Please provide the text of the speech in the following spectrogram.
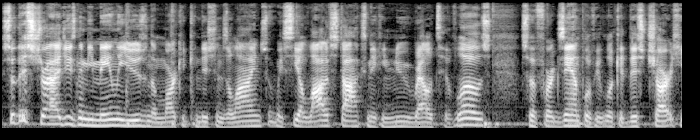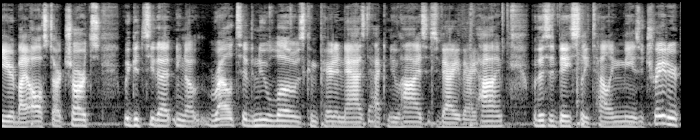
So this strategy is going to be mainly used when the market conditions align. So we see a lot of stocks making new relative lows. So for example, if we look at this chart here by All-Star Charts, we could see that, you know, relative new lows compared to NASDAQ new highs is very, very high. What this is basically telling me as a trader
